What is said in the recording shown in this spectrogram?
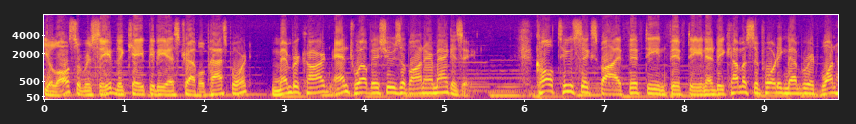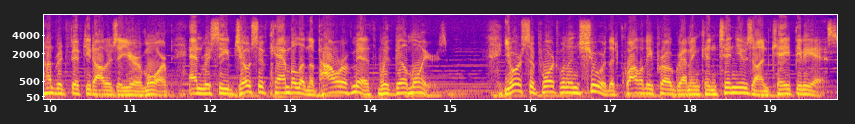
You'll also receive the KPBS Travel Passport, member card, and 12 issues of On Air Magazine. Call 265-1515 and become a supporting member at $150 a year or more and receive Joseph Campbell and the Power of Myth with Bill Moyers. Your support will ensure that quality programming continues on KPBS.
